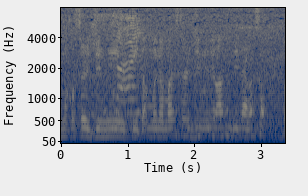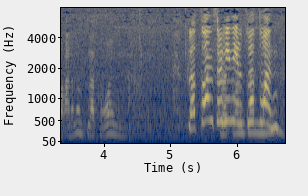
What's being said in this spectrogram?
Ano ko, Sir Jinil. Kita mo naman, Sir Jinil, yung aking dinala sa... Baka naman, plot 1. Plot 1, Sir Hinil, plot 1.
